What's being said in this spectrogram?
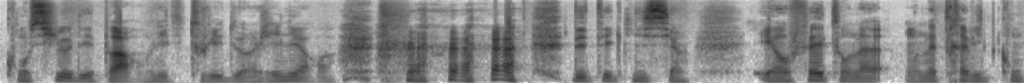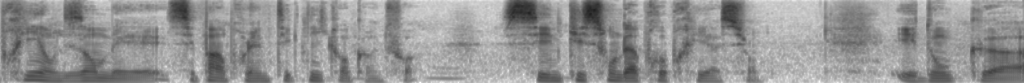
conçu au départ. On était tous les deux ingénieurs, hein. des techniciens. Et en fait, on a, très vite compris en disant, mais c'est pas un problème technique, encore une fois. C'est une question d'appropriation. Et donc, euh,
